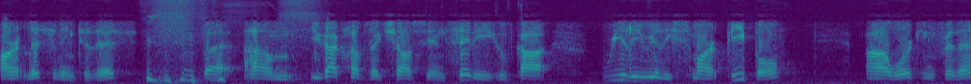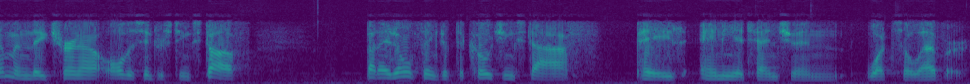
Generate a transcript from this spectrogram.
aren't listening to this. but um, you got clubs like Chelsea and City who've got really really smart people uh, working for them, and they churn out all this interesting stuff. But I don't think that the coaching staff pays any attention whatsoever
